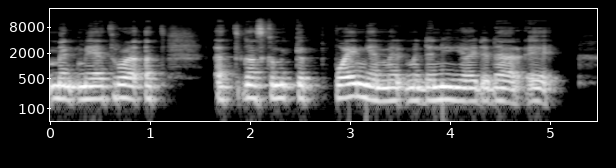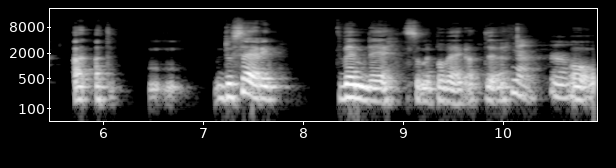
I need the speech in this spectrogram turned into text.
Men, men jag tror att, att ganska mycket poängen med, med det nya i det där är att, att du ser inte vem det är som är på väg att dö. Ja. Ja. Och,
